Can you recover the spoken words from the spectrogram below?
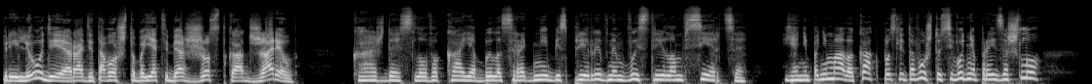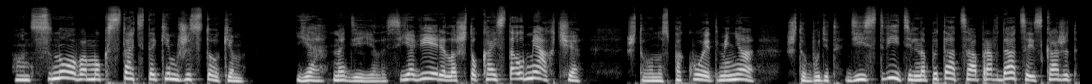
Прелюдия ради того, чтобы я тебя жестко отжарил?» Каждое слово Кая было сродни беспрерывным выстрелом в сердце. Я не понимала, как после того, что сегодня произошло, он снова мог стать таким жестоким. Я надеялась, я верила, что Кай стал мягче, что он успокоит меня, что будет действительно пытаться оправдаться и скажет,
